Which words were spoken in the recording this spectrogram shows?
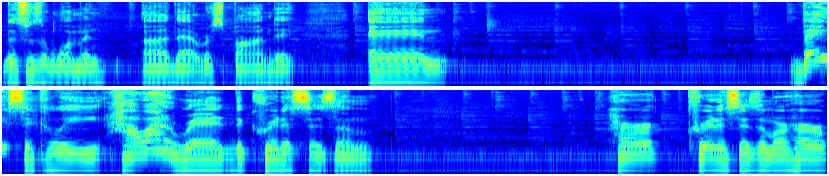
this was a woman uh, that responded and basically how i read the criticism her criticism or her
